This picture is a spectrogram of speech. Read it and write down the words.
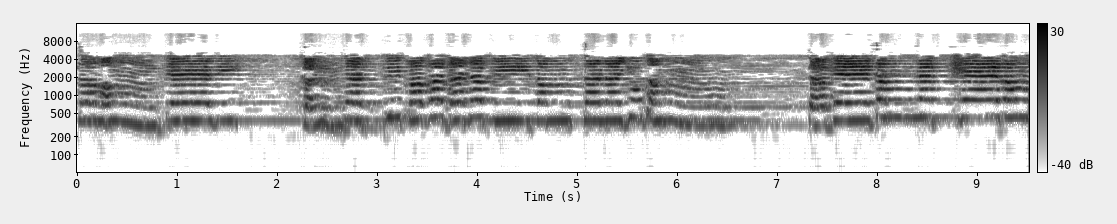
समम् देवि कन्दद्विपवदनपीतम् स्तनयुगम् तवेदम् न खेदम्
